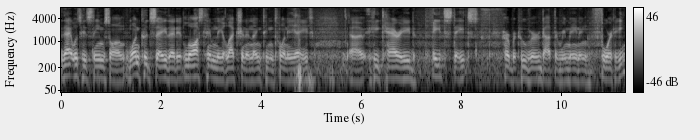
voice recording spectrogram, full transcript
That was his theme song. One could say that it lost him the election in 1928. Uh, he carried eight states. Herbert Hoover got the remaining 40.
